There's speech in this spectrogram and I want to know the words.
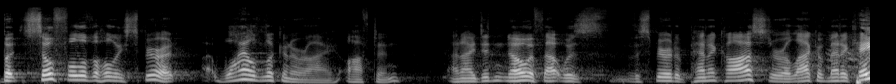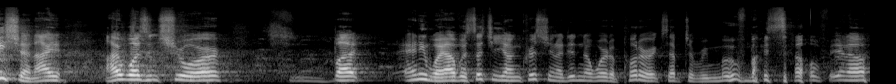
but so full of the Holy Spirit, wild look in her eye often. And I didn't know if that was the spirit of Pentecost or a lack of medication. I, I wasn't sure. But anyway, I was such a young Christian, I didn't know where to put her except to remove myself, you know,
